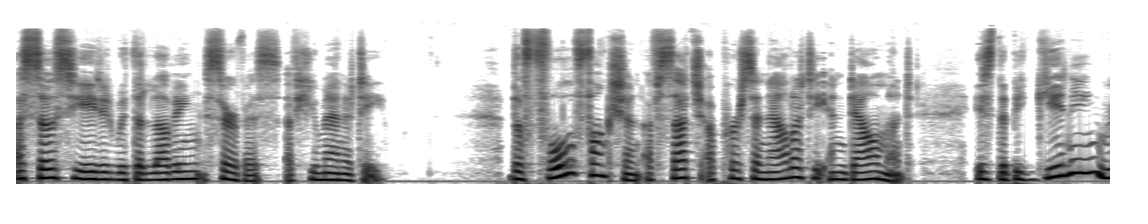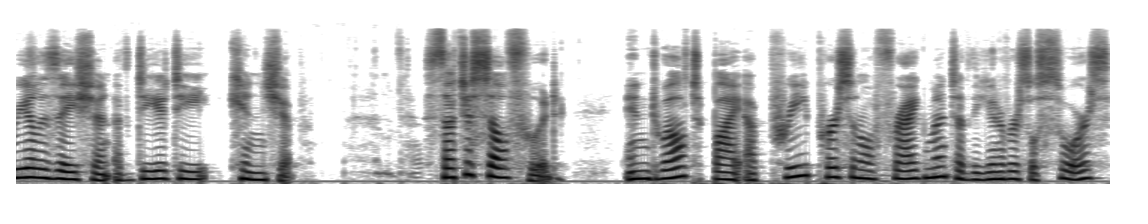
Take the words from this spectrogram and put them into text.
associated with the loving service of humanity. The full function of such a personality endowment is the beginning realization of deity kinship. Such a selfhood, indwelt by a pre personal fragment of the universal source,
